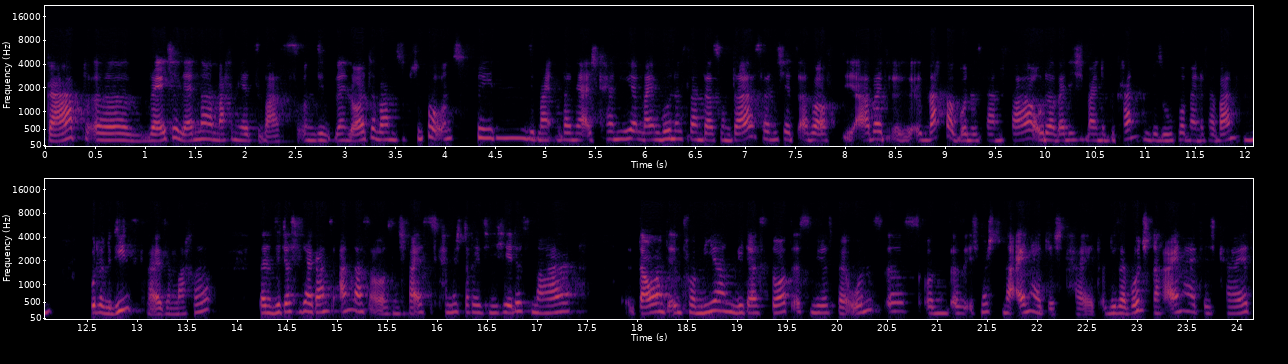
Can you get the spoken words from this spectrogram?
gab, äh, welche Länder machen jetzt was. Und die Leute waren super unzufrieden. Sie meinten dann, ja, ich kann hier in meinem Bundesland das und das. Wenn ich jetzt aber auf die Arbeit im Nachbarbundesland fahre oder wenn ich meine Bekannten besuche, meine Verwandten oder eine Dienstreise mache, dann sieht das wieder ganz anders aus. Und ich weiß, ich kann mich doch jetzt nicht jedes Mal dauernd informieren, wie das dort ist und wie das bei uns ist. Und also ich möchte eine Einheitlichkeit. Und dieser Wunsch nach Einheitlichkeit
